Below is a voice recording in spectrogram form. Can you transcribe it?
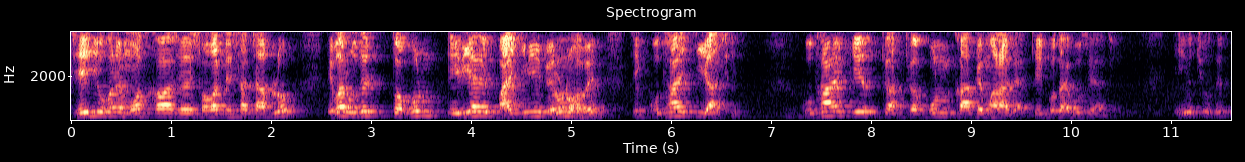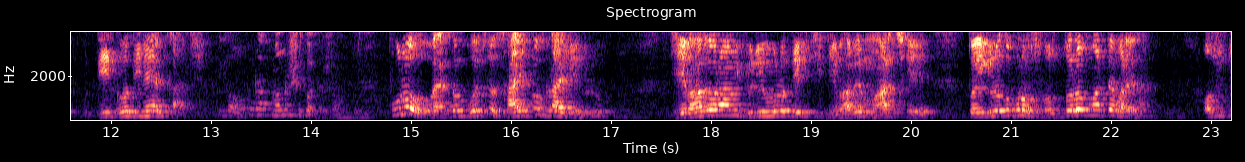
যেই ওখানে মদ খাওয়া হয়ে সবার নেশা চাপলো এবার ওদের তখন এরিয়ায় বাইক নিয়ে বেরোনো হবে যে কোথায় কি আছে। কোথায় কে কোন কাকে মারা যায় কে কোথায় বসে আছে? এই হচ্ছে ওদের দীর্ঘদিনের কাজ। অপরাধ মানসিকতা পুরো একদম বলছো সাইকো ক্রাইম এগুলো। যেভাবে ওরা আমি ভিডিওগুলো দেখছি যেভাবে মারছে তো এগুলো তো কোনো সুস্থ লোক মারতে পারে না। অসুস্থ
